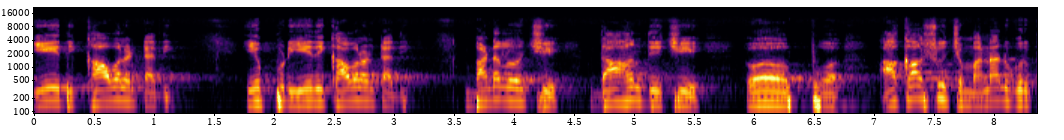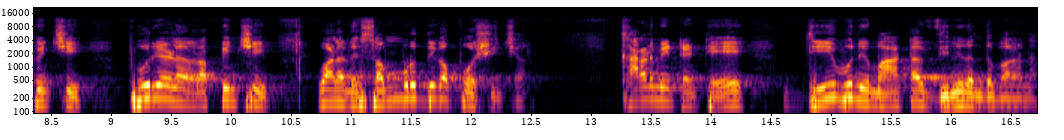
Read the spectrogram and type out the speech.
ఏది కావాలంటే అది. ఎప్పుడు ఏది కావాలంటే అది. బండల నుంచి దాహం తీర్చి ఆకాశం నుంచి మన్నాను గురిపించి పూరేళ్ళను రప్పించి వాళ్ళని సమృద్ధిగా పోషించారు. కారణం ఏంటంటే దేవుని మాట వినినందువలన.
